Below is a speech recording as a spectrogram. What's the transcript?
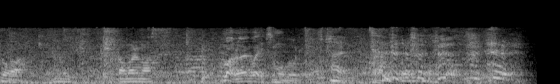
今日は、うん頑張ります。まあライブはいつも通り。はい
